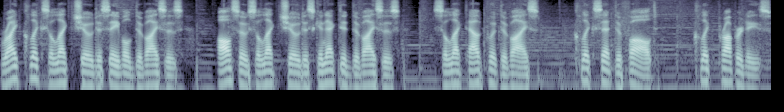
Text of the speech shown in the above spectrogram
Right-click Select Show Disabled Devices, also select Show Disconnected Devices, select Output Device, click Set Default, click Properties.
